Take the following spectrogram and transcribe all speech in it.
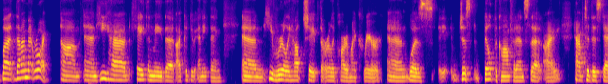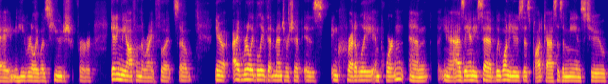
But then I met Roy, um, and he had faith in me that I could do anything. And he really helped shape the early part of my career and was eh, just built the confidence that I have to this day. I mean, he really was huge for getting me off on the right foot. So, you know, I really believe that mentorship is incredibly important. And, you know, as Annie said, we want to use this podcast as a means to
